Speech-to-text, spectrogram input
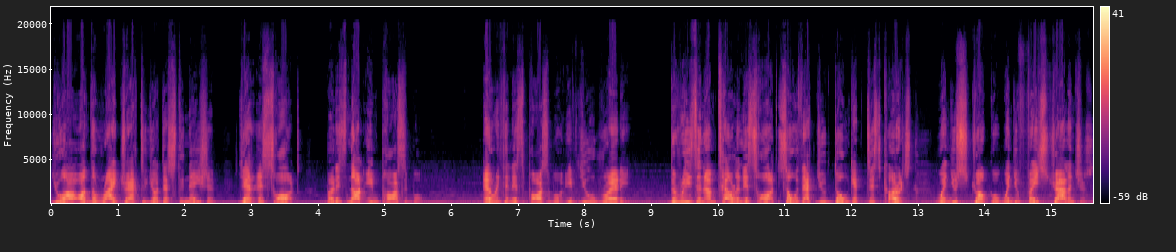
you are on the right track to your destination. Yes, it's hard, but it's not impossible. Everything is possible if you are ready. The reason I'm telling it's hard so that you don't get discouraged when you struggle, when you face challenges,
